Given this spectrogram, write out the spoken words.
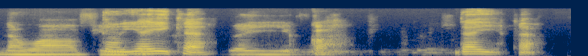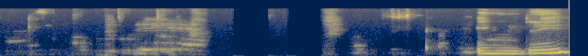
نوافذ ضيقة ضيقة ضيقة عندي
